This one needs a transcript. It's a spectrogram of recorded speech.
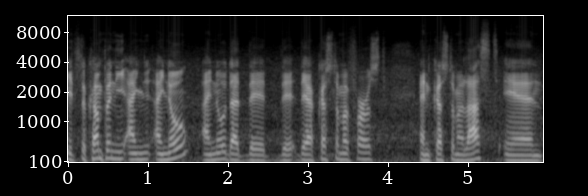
it's the company I, I know. I know that they, they, they are customer first and customer last, and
